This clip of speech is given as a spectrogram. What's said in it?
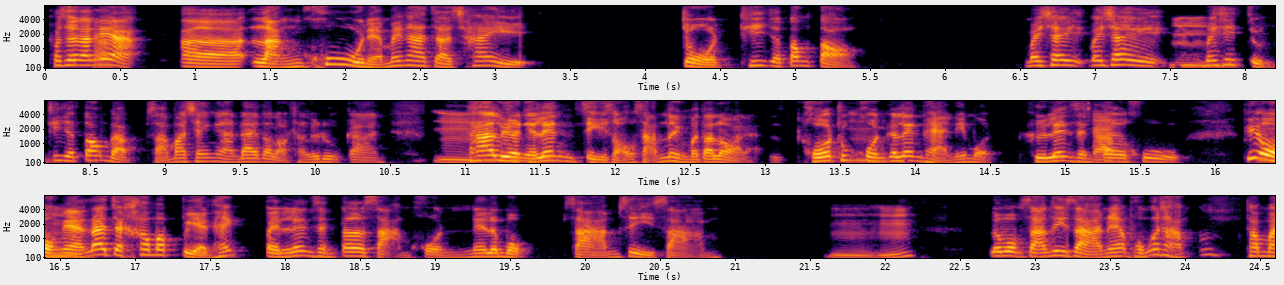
เพราะฉะนั้นเนี่ยเอ่อหลังคู่เนี่ยไม่น่าจะใช่ โจทย์ที่จะต้องตอบ ไม่ใช่ ไม่ใช่อืมไม่ใช่จุดที่จะต้องแบบสามารถใช้งานได้ตลอดทั้งฤดูกาลมท่าเรือเนี่ยเล่นสี่สองสามหนึ่งมาตลอดอะโค้ชทุกคนอืมก็เล่นแผนนี้หมด คือเล่นเซนเตอครัร์บคู่ พี่โอ่งเนี่ยอืมน่าจะเข้ามาเปลี่ยนให้เป็นเล่นเซนเตอร์สามคนในระบบสามสี่สามอืมฮึระบบสามสี่สามเนี่ย ผมก็ถามอื้อทำไม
